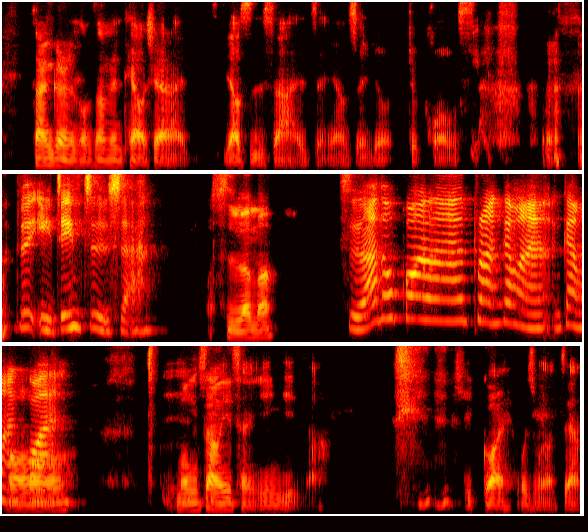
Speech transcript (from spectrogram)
三个人从上面跳下来。要自杀还是怎样？所以就就 close 了。这已经自杀，死了吗？死了都挂啦，不然干嘛干嘛关？哦、蒙上一层阴影啊！奇怪，为什么要这样？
